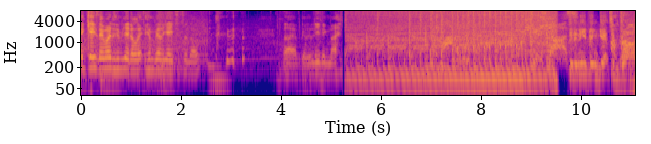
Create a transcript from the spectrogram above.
In case they weren't humili humiliated enough. I'm gonna leaving match. Didn't even get to bronze.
